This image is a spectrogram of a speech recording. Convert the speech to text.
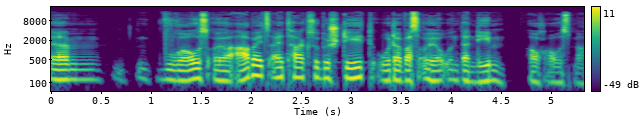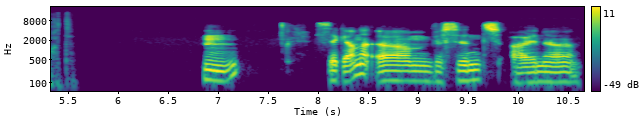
ähm, woraus euer Arbeitsalltag so besteht oder was euer Unternehmen auch ausmacht. Hm. Sehr gerne. Ähm, wir sind eine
